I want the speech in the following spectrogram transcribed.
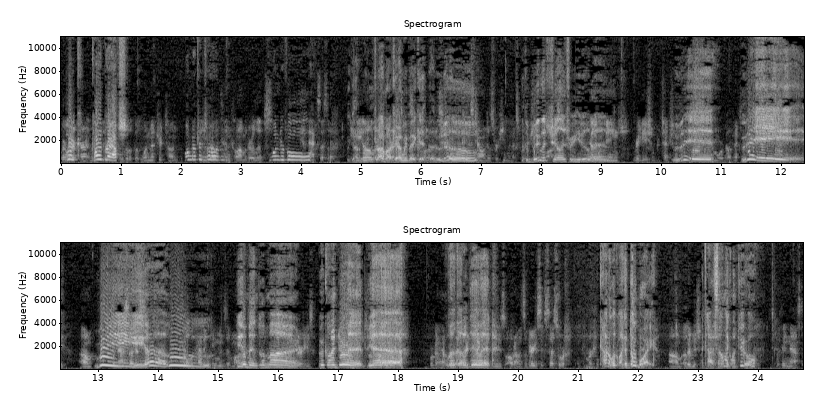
Look, colored graphs. to one metric ton, One metric ton. 10 kilometer ellipse, Wonderful. And access it. We got a real drama, can we make it? One of the No. biggest challenges for human The biggest on challenge for Mars. The other one being radiation protection. Wee. We'll hear more about next week. Wee! Um, Wee! NASA has ooh. had humans at Mars Humans in on the Mars. 1930s. We're gonna do it, yeah. We're gonna have We're gonna do it. all around. It's a very successful commercial. Kinda look like a doughboy. um, other missions. Kinda sound like one too. within NASA.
